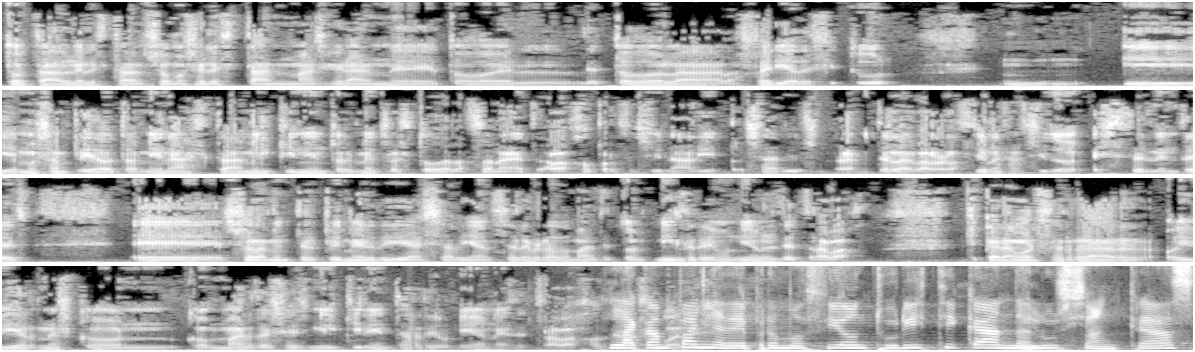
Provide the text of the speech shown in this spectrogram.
total del stand. Somos el stand más grande de todo el, de toda la, la feria de Fitur mm, y hemos ampliado también hasta 1.500 metros toda la zona de trabajo profesional y empresarios. Realmente las valoraciones han sido excelentes. Eh, solamente el primer día se habían celebrado más de 2.000 reuniones de trabajo. Esperamos cerrar hoy viernes con, con más de 6.500 reuniones de trabajo. De la campaña cuales... de promoción turística Andalusian Crash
